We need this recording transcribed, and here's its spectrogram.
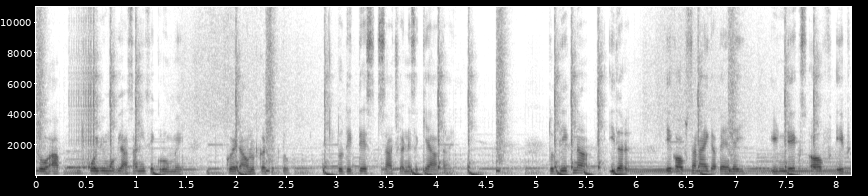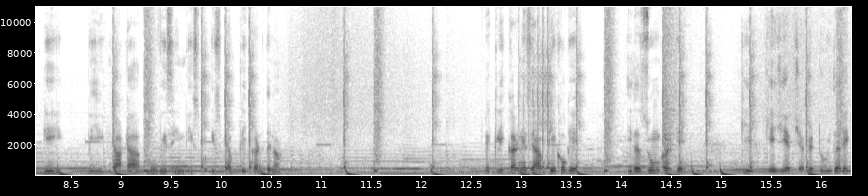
तो आप कोई भी मूवी आसानी से क्रोम में कोई डाउनलोड कर सकते हो। तो देखते हैं सर्च करने से क्या आता है। तो देखना, इधर एक ऑप्शन आएगा पहले ही index of F T P data movies Hindi इसको, इस पर आप क्लिक कर देना। पे क्लिक करने से आप देखोगे, इधर जूम करके, कि के जी एफ़ चैप्टर टू इधर एक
